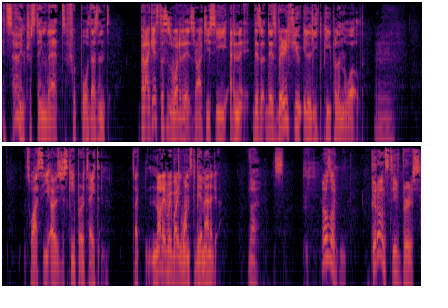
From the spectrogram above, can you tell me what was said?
It's so interesting that football doesn't, but I guess this is what it is, right? You see, at an, there's, there's very few elite people in the world. That's why CEOs just keep rotating. It's like, not everybody wants to be a manager. No. Also, good on Steve Bruce.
